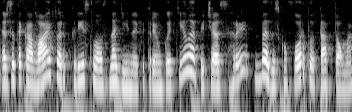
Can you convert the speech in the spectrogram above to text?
RZTK Viper – крісло з надійною підтримкою тіла під час гри без дискомфорту та втоми.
